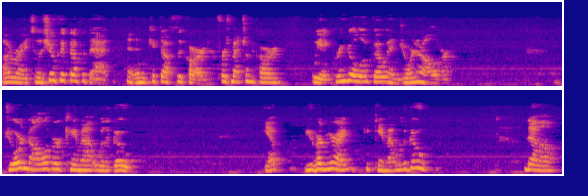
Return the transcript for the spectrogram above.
All right, so the show kicked off with that, and then we kicked off the card. First match on the card, we had Gringo Loco and Jordan Oliver. Jordan Oliver came out with a goat Yep, you heard me right. He came out with a goat. Now,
